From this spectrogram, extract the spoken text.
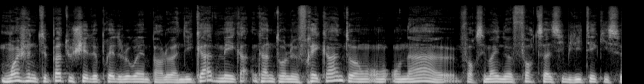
moi je ne suis pas touché de près de loin par le handicap, mais quand, on le fréquente, on, on a euh, forcément une forte sensibilité qui se,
